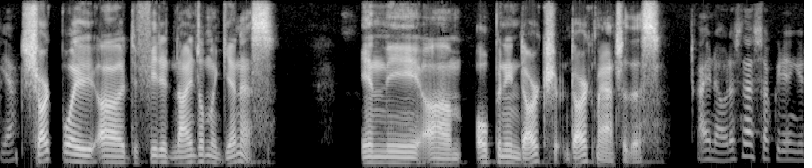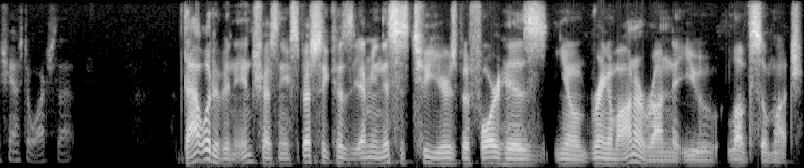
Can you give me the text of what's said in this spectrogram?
Yeah. Shark Boy uh, defeated Nigel McGuinness in the um, opening dark dark match of this. I know. Doesn't that suck? We didn't get a chance to watch that. That would have been interesting, especially because I mean this is two years before his you know Ring of Honor run that you love so much.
